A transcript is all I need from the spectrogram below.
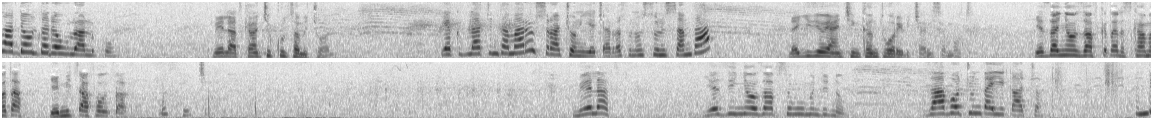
ሰዓት ደውል ተደውሏል እኮ። ሜላት ከአንቺ እኩል ሰምቼዋለሁ። የክፍላችን ተማሪዎች ስራቸውን እየጨረሱ ነው። እሱን ሰምተሃል? ለጊዜው የአንቺን ከንቱ ወሬ ብቻ ነው የሰማሁት። የዛኛውን ዛፍ ቅጠል እስካመጣ የሚጻፈውን ጻፍ። ሜላት፣ የዚህኛው ዛፍ ስሙ ምንድን ነው? ዛፎቹን ጠይቃቸው። እንዴ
